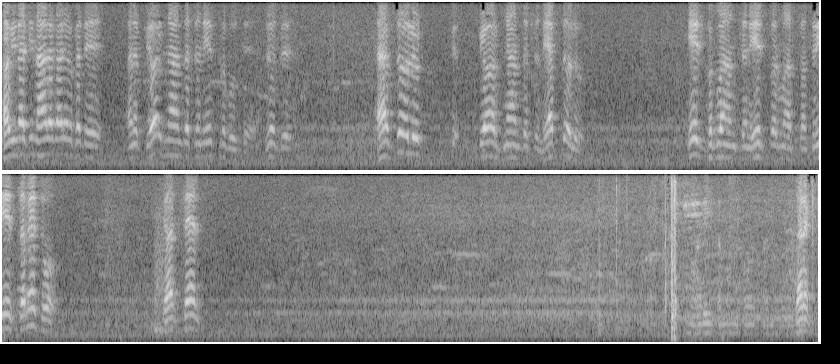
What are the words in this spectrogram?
અવિનાશી ના લગાડે વખતે અને પ્યોર જ્ઞાન દર્શન એ જ પ્રભુ છે. શું છે? એબ્સોલ્યુટ પ્યોર જ્ઞાન દર્શન એબ્સોલ્યુટ એ જ ભગવાન છે એ જ પરમાત્મા છે એ જ તમે છો. યોર સેલ્ફ મારી તમામ કરેક્ટ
